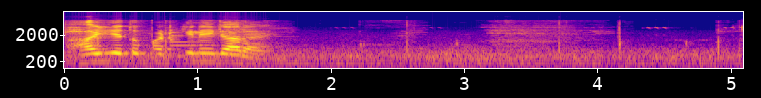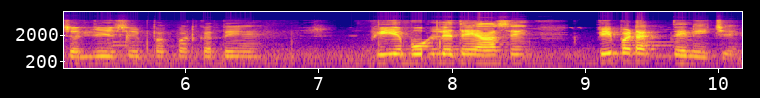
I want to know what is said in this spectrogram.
भाई, ये तो पटके नहीं जा रहा है। चलिए इसे पटपट पटकते हैं। फिर ये बोल लेते हैं यहाँ से, फिर पटकते नीचे।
